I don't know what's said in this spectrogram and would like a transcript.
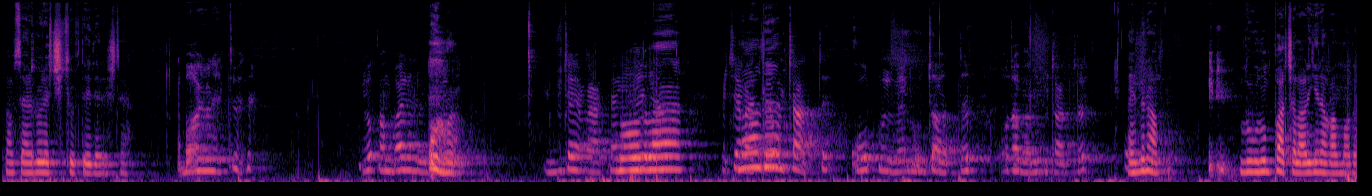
Adam seni böyle çiğ köfte eder işte. Bayron etti beni. Yok lan Bayron öldü. Bir tane karakter. Ne oldu lan? Bir tane Ne karakter ulti attı. Colt muydu neydi ulti attı. O da bana ulti attı. Emirhan. Lu'nun parçaları yine kalmadı.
